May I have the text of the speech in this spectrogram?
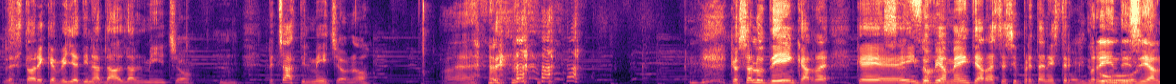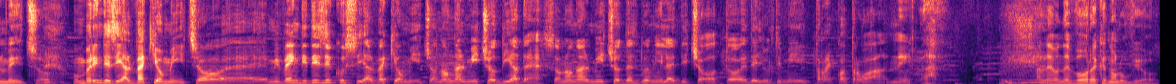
le sì. storiche viglie di Nadal dal micio Mm. pecciati il micio no? Eh, che saludin che, Senz'altro. indubbiamente arresta sempre tenestri un brindisi al micio. un brindisi al vecchio micio eh, mi vendi disi così al vecchio micio non al micio di adesso non al micio del 2018 e degli ultimi 3-4 anni A Leone Vore che non lo vio.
